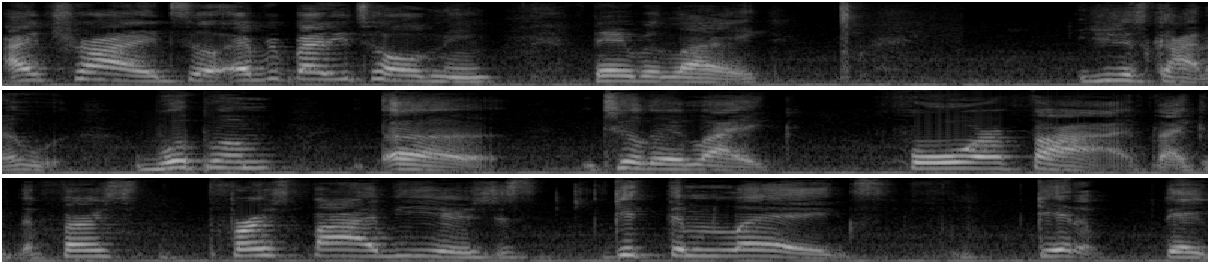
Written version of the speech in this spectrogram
I tried. So everybody told me they were like, you just gotta whoop them uh, until they're like four or five. Like the first first five years, just get them legs. Get them. They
